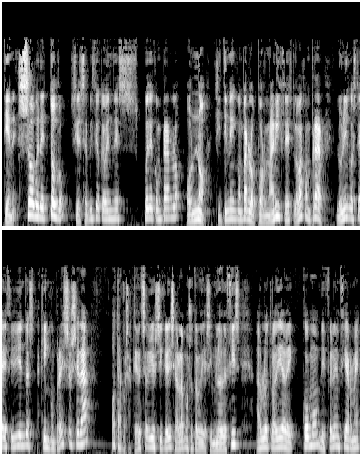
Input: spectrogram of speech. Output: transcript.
tiene, sobre todo si el servicio que vendes puede comprarlo o no. Si tiene que comprarlo por narices, lo va a comprar. Lo único que está decidiendo es a quién comprar. Eso será otra cosa, que de eso yo si queréis hablamos otro día. Si me lo decís, hablo otro día de cómo diferenciarme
